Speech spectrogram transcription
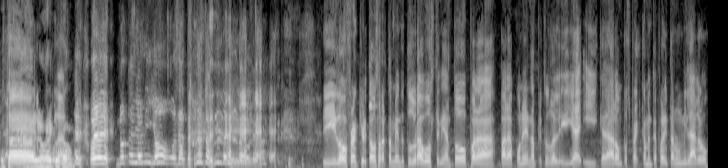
Está el lugar equivocado. Oye, oye, no te vio ni yo, o sea, también te demás. Y luego, Frankie, ahorita vamos a hablar también de tus bravos. Tenían todo para, para poner en aprietos la liguilla y quedaron pues prácticamente fuera en un milagro.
